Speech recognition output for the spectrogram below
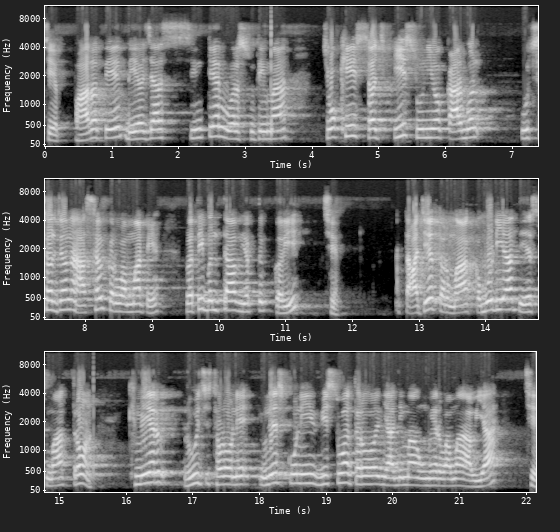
છે. ભારતે બે હજાર સિત્તેર વર્ષ સુધીમાં ચોખ્ખી સજ્જ ઈ શૂન્ય કાર્બન ઉત્સર્જન હાંસલ કરવા માટે પ્રતિબદ્ધતા વ્યક્ત કરી છે. તાજેતરમાં કબોડિયા દેશમાં ત્રણ ખમેર રૂજ સ્થળોને યુનેસ્કોની વિશ્વ ધરોહર યાદીમાં ઉમેરવામાં આવ્યા છે.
